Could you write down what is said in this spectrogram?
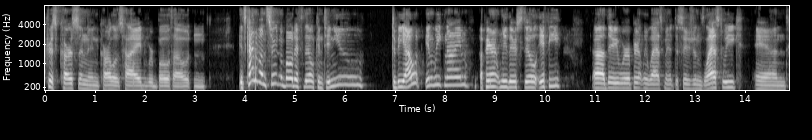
Chris Carson and Carlos Hyde were both out, and It's kind of uncertain about if they'll continue to be out in week nine. Apparently, they're still iffy. Uh, they were apparently last minute decisions last week, and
